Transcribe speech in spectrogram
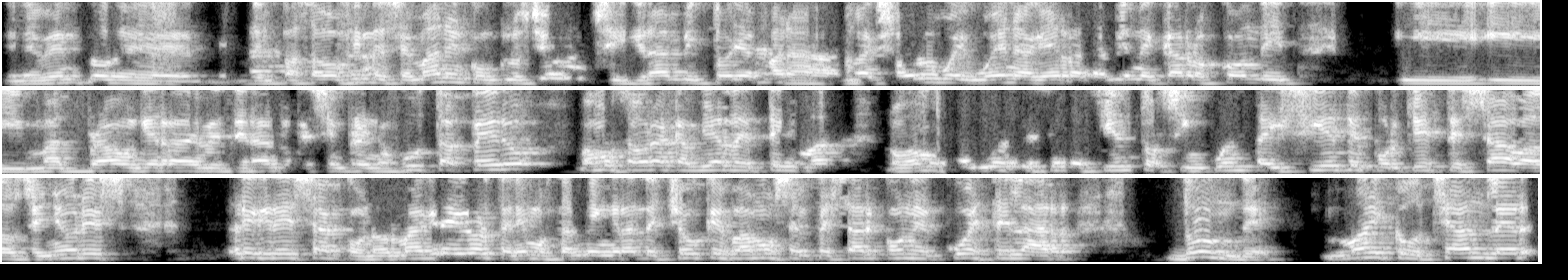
el evento de, del pasado fin de semana. En conclusión, sí, gran victoria para Max Holloway, buena guerra también de Carlos Condit y, y, Matt Brown, guerra de veteranos que siempre nos gusta, pero vamos ahora a cambiar de tema, nos vamos al UFC 157 porque este sábado, señores, regresa Conor McGregor, tenemos también grandes choques, vamos a empezar con el cuestelar, donde Michael Chandler,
